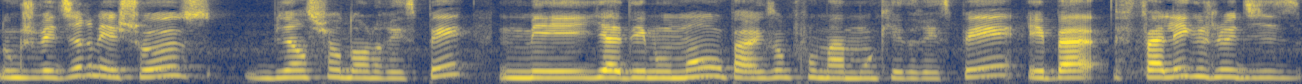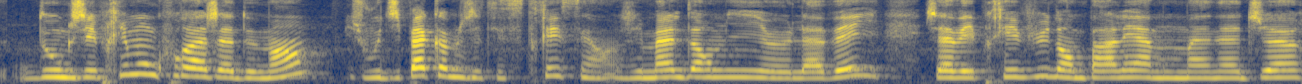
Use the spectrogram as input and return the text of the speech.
Donc je vais dire les choses, bien sûr dans le respect, mais il y a des moments où par exemple on m'a manqué de respect, et bah fallait que je le dise. Donc j'ai pris mon courage à demain. Je vous dis pas comme j'étais stressée, hein. j'ai mal dormi euh, la veille. J'avais prévu d'en parler à mon manager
